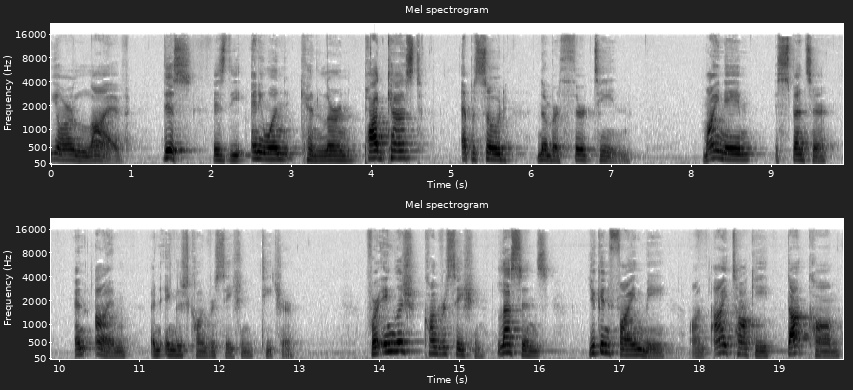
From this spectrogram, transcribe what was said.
we are live. This is the Anyone Can Learn podcast, episode number 13. My name is Spencer, and I'm an English conversation teacher. For English conversation lessons, you can find me on italki.com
